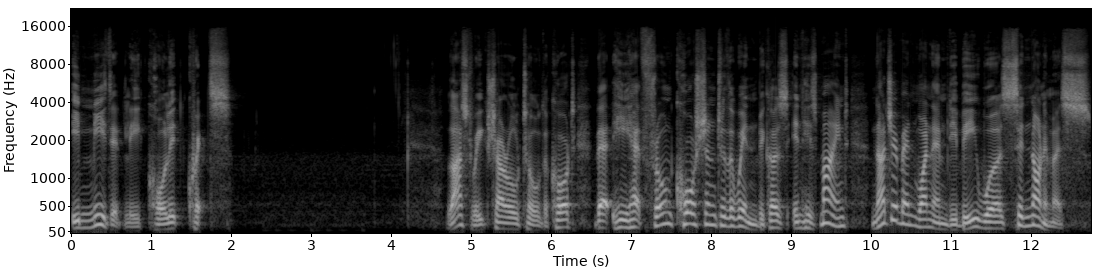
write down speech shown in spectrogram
immediately call it quits. Last week, Shahrol told the court that he had thrown caution to the wind because, in his mind, Najib and 1MDB were synonymous.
